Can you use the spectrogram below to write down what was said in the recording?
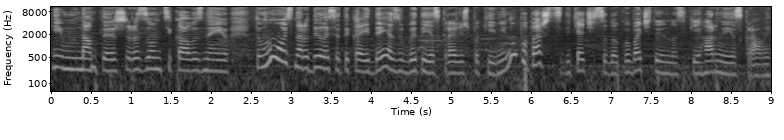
і нам теж разом цікаво з нею. Тому ось народилася така ідея зробити яскраві шпаківні. Ну, по-перше, це дитячий садок. Ви бачите, він у нас такий гарний яскравий.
